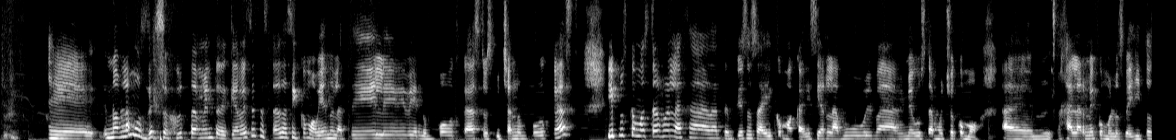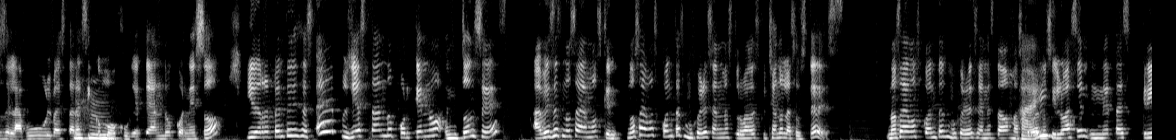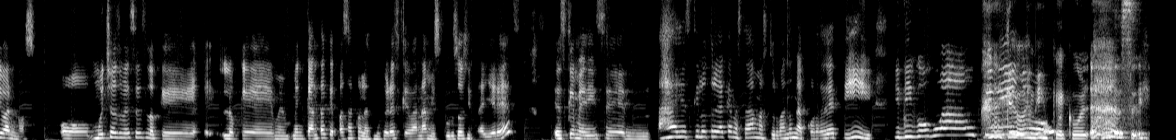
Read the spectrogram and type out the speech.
eh, no hablamos de eso justamente, de que a veces estás así como viendo la tele, viendo un podcast o escuchando un podcast y pues como estás relajada te empiezas ahí como a acariciar la vulva, a mí me gusta mucho como em, jalarme como los vellitos de la vulva, estar así como jugueteando con eso y de repente dices, eh, pues ya estando, ¿por qué no? Entonces a veces no sabemos que no sabemos cuántas mujeres se han masturbado escuchándolas a ustedes. No sabemos cuántas mujeres se han estado masturbando. Si lo hacen, neta, escríbanos o muchas veces lo que, lo que me, encanta que pasa con las mujeres que van a mis cursos y talleres es que me dicen, ay, es que el otro día que me estaba masturbando me acordé de ti. Y digo, wow, qué, qué bonito, qué cool. sí.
